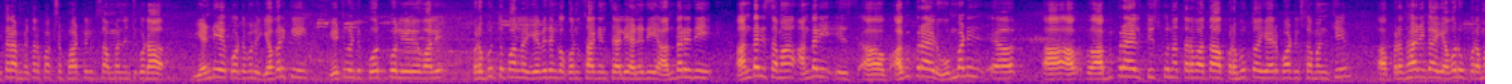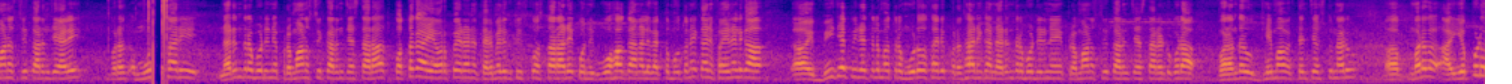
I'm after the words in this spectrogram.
ఇతర మిత్రపక్ష పార్టీలకు సంబంధించి కూడా ఎన్డీఏ కూటమిలో ఎవరికి ఎటువంటి పోర్ట్ఫోలియోలు ఇవ్వాలి ప్రభుత్వ పాలన ఏ విధంగా కొనసాగించాలి అనేది అందరిది అందరి సమా అందరి అభిప్రాయాలు ఉమ్మడి అభిప్రాయాలు తీసుకున్న తర్వాత ప్రభుత్వ ఏర్పాటుకు సంబంధించి ప్రధానిగా ఎవరు ప్రమాణ స్వీకారం చేయాలి? మూడోసారి నరేంద్ర మోడీని ప్రమాణ స్వీకారం చేస్తారా? కొత్తగా ఎవరి పేరైనా తెర మీదకి తీసుకొస్తారని కొన్ని ఊహాగానాలు వ్యక్తమవుతున్నాయి. కానీ ఫైనల్గా బీజేపీ నేతలు మాత్రం మూడోసారి ప్రధానిగా నరేంద్ర మోడీని ప్రమాణ స్వీకారం చేస్తారంటూ కూడా వారందరూ ధీమా వ్యక్తం చేస్తున్నారు. మరో ఎప్పుడు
